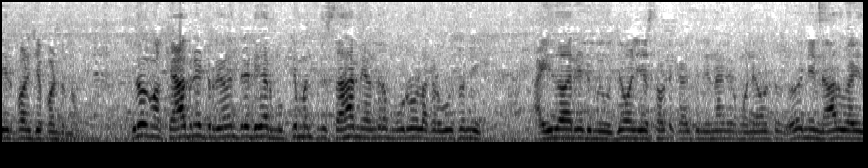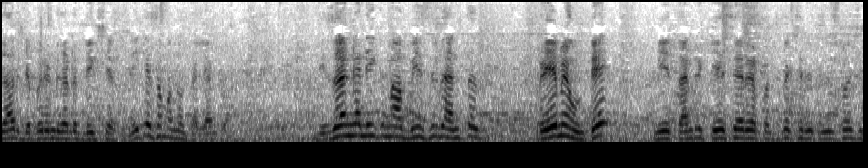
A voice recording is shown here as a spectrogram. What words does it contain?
చేర్పాలని చెప్పంటున్నాం. ఈరోజు మా కేబినెట్ రేవంత్ రెడ్డి గారు ముఖ్యమంత్రి సహా మీ అందరం మూడు రోజులు అక్కడ కూర్చొని ఐదు ఆరు ఏడు మేము ఉద్యమాలు చేస్తా ఉంటే కవిత నిన్నాక మొన్న ఉంటుంది. నేను నాలుగు ఐదు ఆరు డెబ్బై రెండు గంటలు దీక్ష చేస్తాను నీకే సంబంధం తల్లి నిజంగా నీకు మా బీసీలు అంత ప్రేమే ఉంటే మీ తండ్రి కేసీఆర్ గారు ప్రతిపక్ష నేత తీసుకొచ్చి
